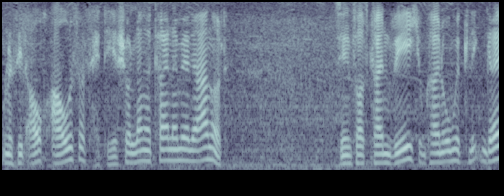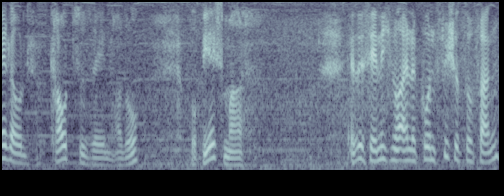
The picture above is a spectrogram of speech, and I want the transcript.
und es sieht auch aus, als hätte hier schon lange keiner mehr geangelt. Es ist jedenfalls kein Weg und keine umgeknickten Gräser und Kraut zu sehen. Also probiere ich es mal. Es ist hier nicht nur eine Kunst, Fische zu fangen,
